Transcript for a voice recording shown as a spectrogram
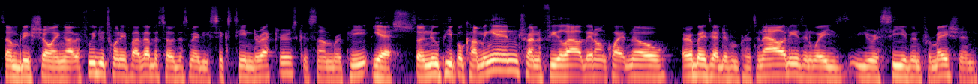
somebody showing up, if we do 25 episodes, it's maybe 16 directors because some repeat. Yes. So new people coming in, trying to feel out, they don't quite know. Everybody's got different personalities and ways you receive information.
